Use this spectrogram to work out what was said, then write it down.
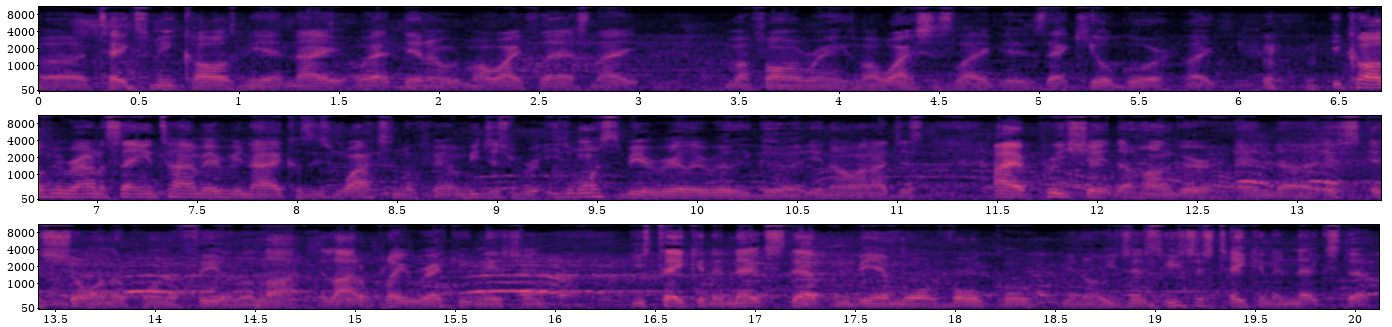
uh, texts me, calls me at night. I at dinner with my wife last night my phone rings. My wife's just like, "Is that Kilgore?" Like, he calls me around the same time every night because he's watching the film. He just he wants to be really, really good, you know. And I just I appreciate the hunger, and uh, it's, it's showing up on the field a lot. A lot of play recognition. He's taking the next step and being more vocal. You know, he's just he's just taking the next step.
